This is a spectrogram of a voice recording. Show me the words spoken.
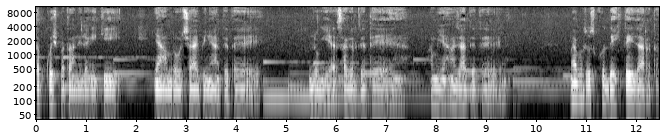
सब कुछ बताने लगी कि यहाँ हम रोज चाय पीने आते थे, लोग ये ऐसा करते थे, हम यहाँ जाते थे। मैं बस उसको देखते ही जा रहा था।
